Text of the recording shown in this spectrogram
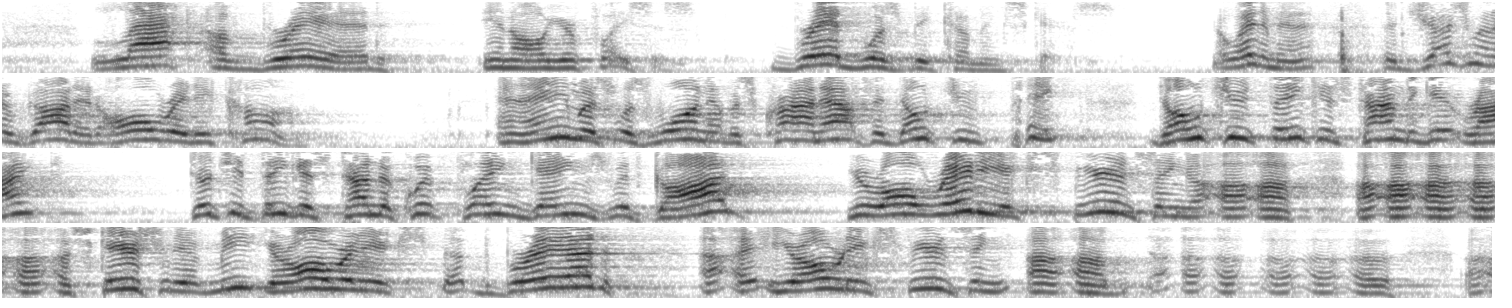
lack of bread in all your places. Bread was becoming scarce. Now, wait a minute. The judgment of God had already come. And Amos was one that was crying out said, don't you think, don't you think it's time to get right? Don't you think it's time to quit playing games with God? You're already experiencing a, a, a, a scarcity of meat. You're already, ex- bread. Uh, you're already experiencing a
